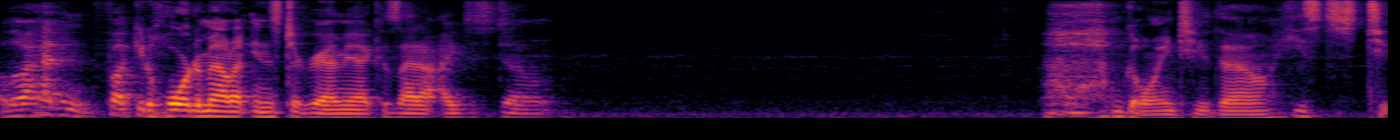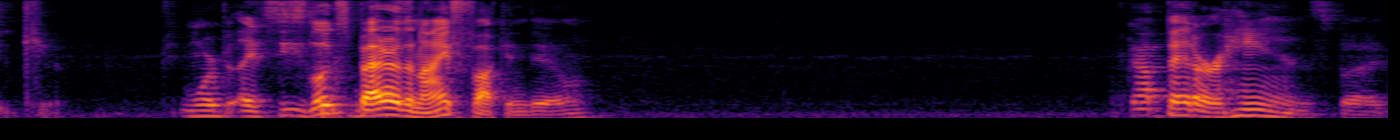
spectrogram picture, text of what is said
Although I haven't fucking hoard him out on Instagram yet because I, I just don't. Oh, I'm going to though. He's just too cute. More like he looks better than I fucking do. I've got better hands, but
